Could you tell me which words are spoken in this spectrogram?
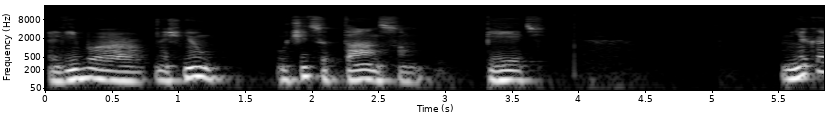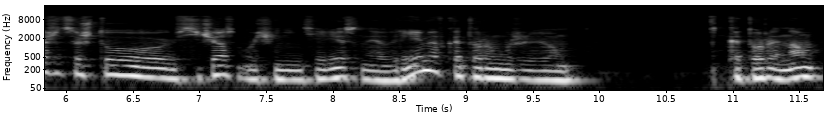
либо начнем учиться танцам, петь. Мне кажется, что сейчас очень интересное время, в котором мы живем которая нам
